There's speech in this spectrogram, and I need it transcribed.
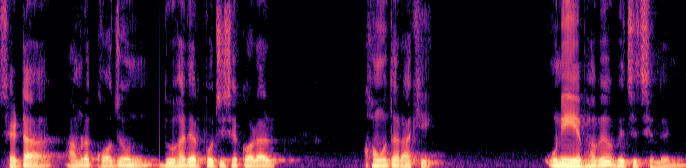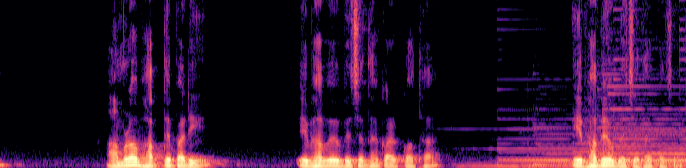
সেটা আমরা কজন দু হাজার পঁচিশে করার ক্ষমতা রাখি, উনি এভাবেও বেঁচেছিলেন। আমরাও ভাবতে পারি এভাবেও বেঁচে থাকার কথা, এভাবেও বেঁচে থাকা যায়।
